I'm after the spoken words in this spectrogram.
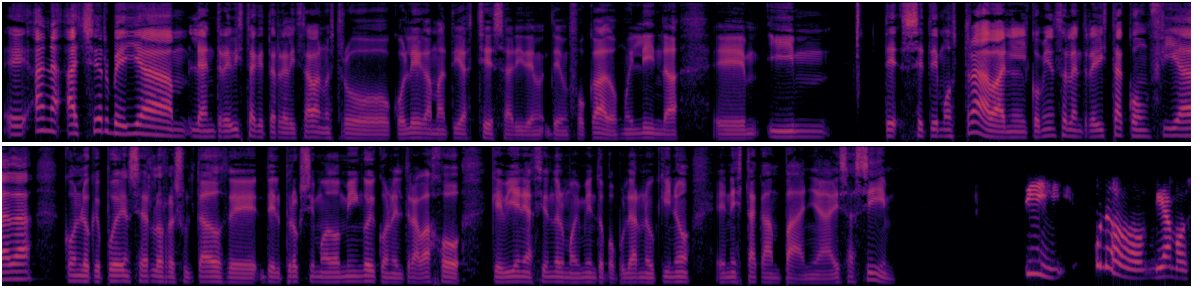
Eh, Ana, ayer veía mm, la entrevista que te realizaba nuestro colega Matías César y de, Enfocados, muy linda, eh, y se te mostraba en el comienzo de la entrevista confiada con lo que pueden ser los resultados de, del próximo domingo y con el trabajo que viene haciendo el Movimiento Popular Neuquino en esta campaña. ¿Es así? Sí, uno, digamos,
